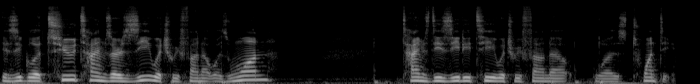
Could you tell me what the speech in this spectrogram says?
is equal to 2 times our z, which we found out was 1, times dz dt, which we found out was 20.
